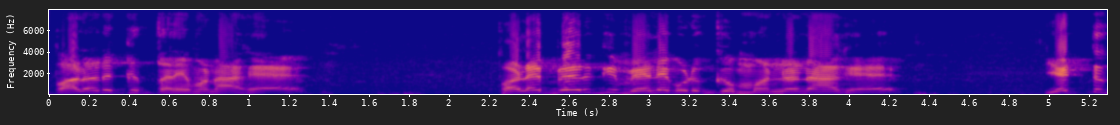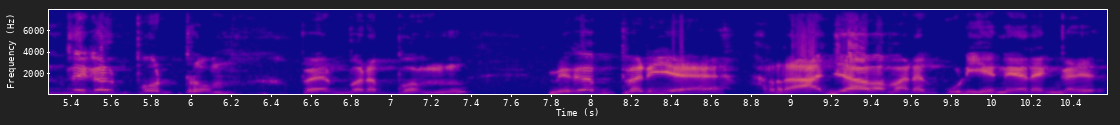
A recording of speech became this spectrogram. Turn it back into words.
பலருக்கு தலைவனாக பல பேருக்கு வேலை கொடுக்கும் மன்னனாக எட்டு திகழ் போற்றும் பேர்பரப்பும் மிகப்பெரிய ராஜாவாக வரக்கூடிய நேரங்கள்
